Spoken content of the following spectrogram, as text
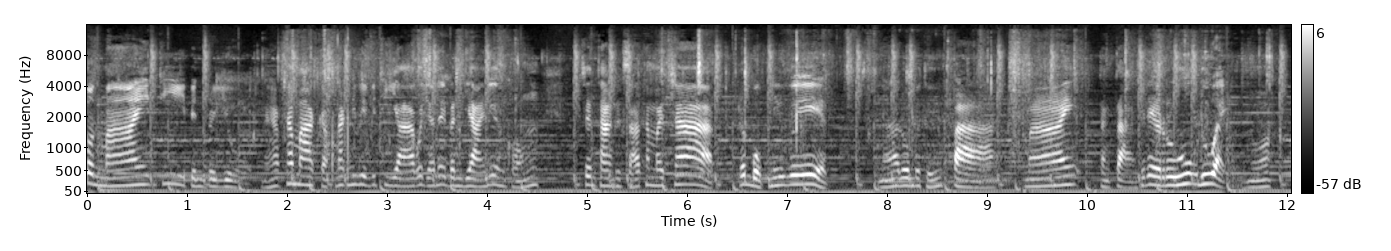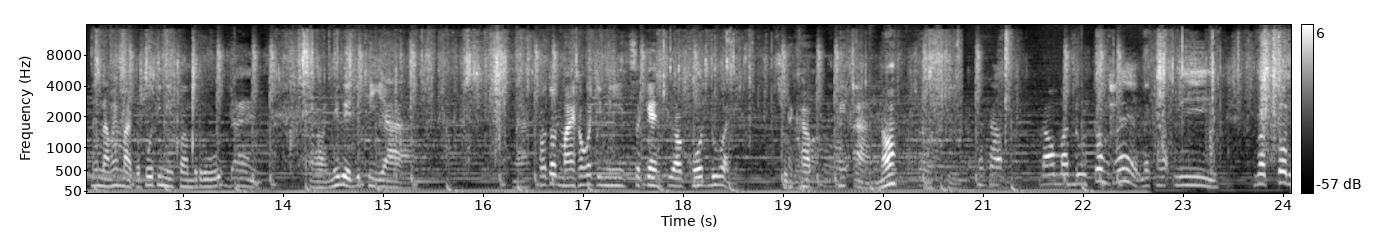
ต้นไม้ที่เป็นประโยชน์นะครับ ถ้ามากับนักนิเวศวิทยาก็จะได้บรรยายเรื่องของเส้นทางศึกษาธรรมชาติ ระบบนิเวศนะรวมไปถึงป่าไม้ต่างๆ ที่ได้รู้ด้วยเนาะแนะนำให้มากับผู้ที่มีความรู้ด้านเอ่อนิเวศวิทยานะเพราะต้นไม้เขาก็จะมีสแกน QR code ด้วยนะครับให้อ่านเนาะโอเคนะครับเรามาดูต้นแรกนะครับนี่ว่าต้น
